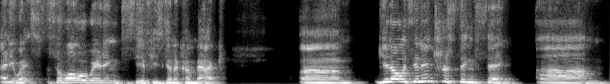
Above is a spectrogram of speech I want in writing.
Anyways, so while we're waiting to see if he's going to come back, um, you know, it's an interesting thing um,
